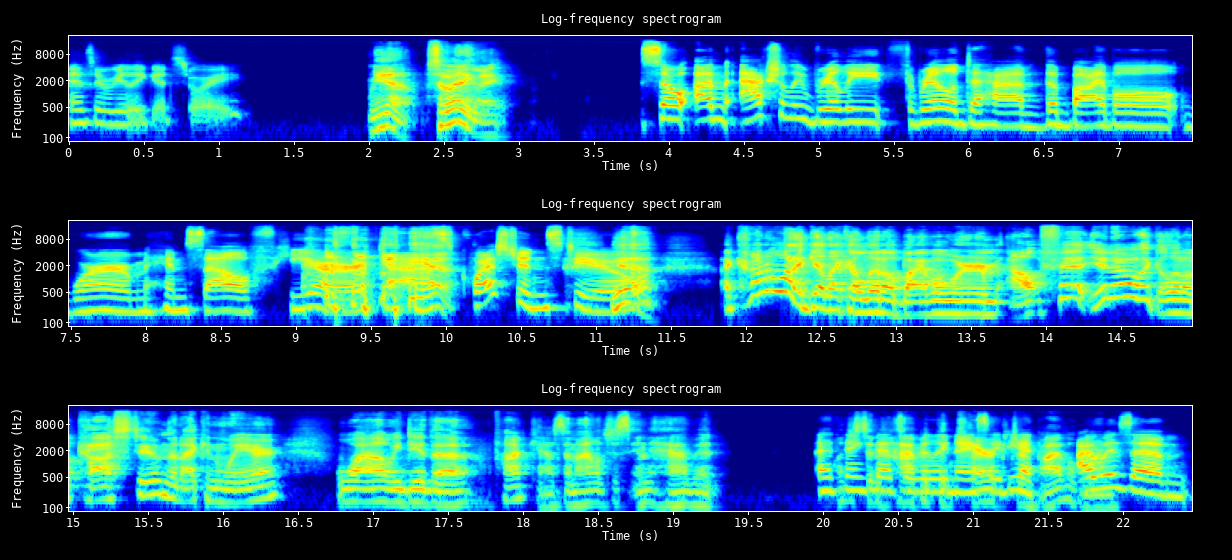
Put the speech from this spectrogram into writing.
It's a really good story. Yeah. So anyway, So I'm actually really thrilled to have the Bible worm himself here to Yeah. ask questions to. Yeah. I kind of want to get like a little Bible worm outfit, you know, like a little costume that I can wear while we do the podcast, and I'll just inhabit. I think that's a really nice idea. I was um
